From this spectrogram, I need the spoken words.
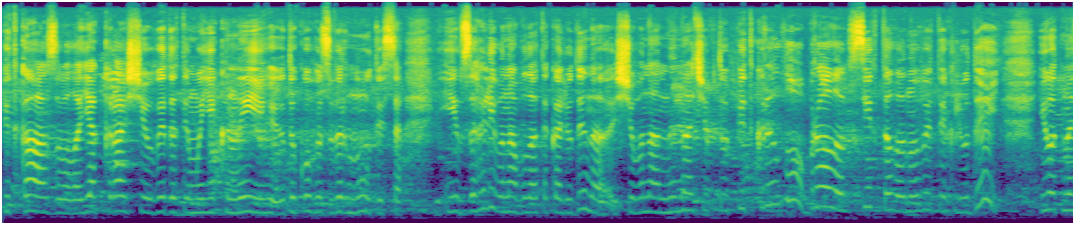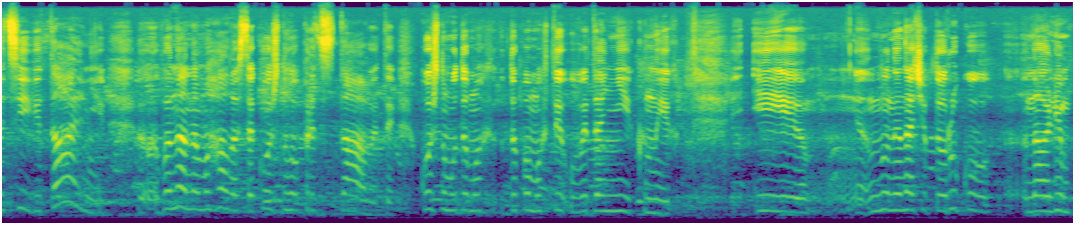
підказувала, як краще видати мої книги, до кого звернутися. І взагалі вона була така людина, що вона не начебто під крило брала всіх талановитих людей. І от на цій вітальні е, вона намагалася кожного представити, кожному допомогти у виданні книг. І е, ну, не начебто руку на Олімп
